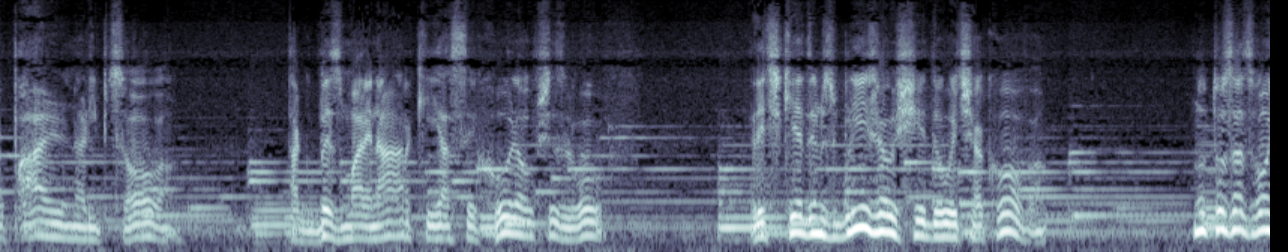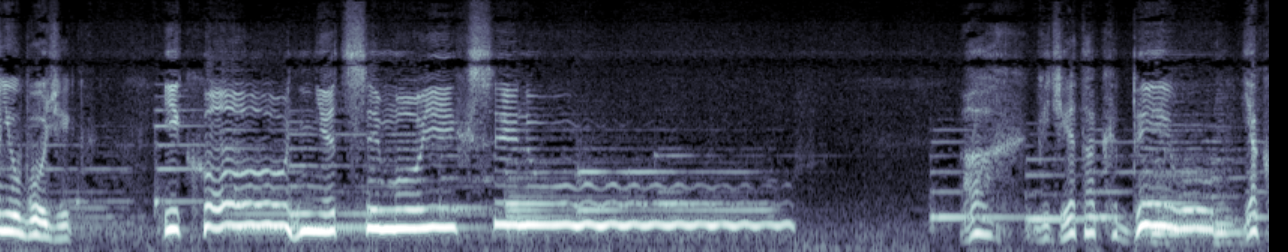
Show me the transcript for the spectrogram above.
upalna, lipcowa. Tak bez marynarki ja se hulał przez Lwów. Lecz kiedym zbliżał się do Łyczakowa, no to zadzwonił budzik. I koniec moich synów. Ach, gdzie tak było, jak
